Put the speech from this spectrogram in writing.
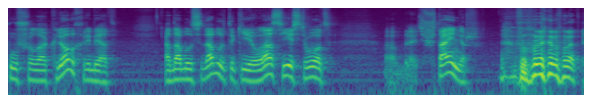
пушила клевых ребят, а WCW такие, у нас есть вот, а, блядь, Штайнер, вот.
